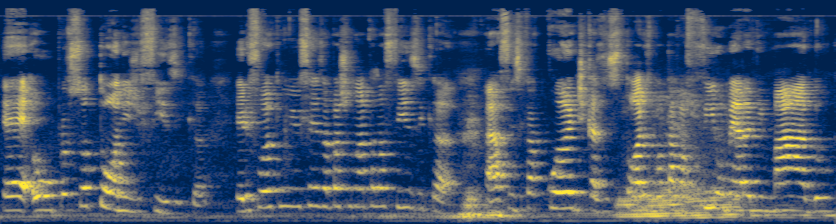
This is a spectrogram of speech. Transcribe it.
É, o professor Tony de física ele foi o que me fez apaixonar pela física. A física quântica, as histórias, botava filme, era animado.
